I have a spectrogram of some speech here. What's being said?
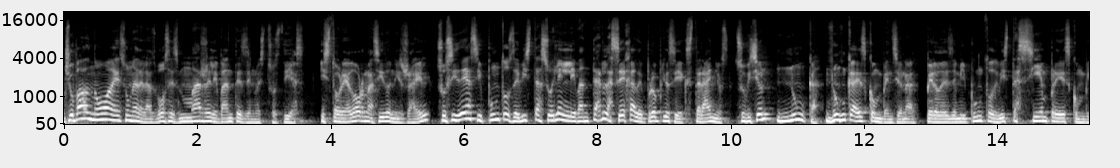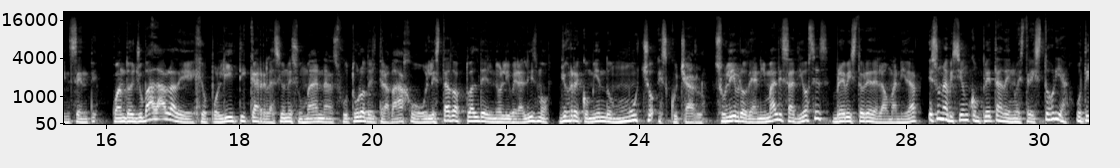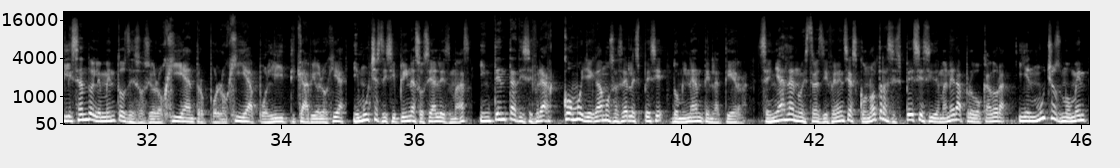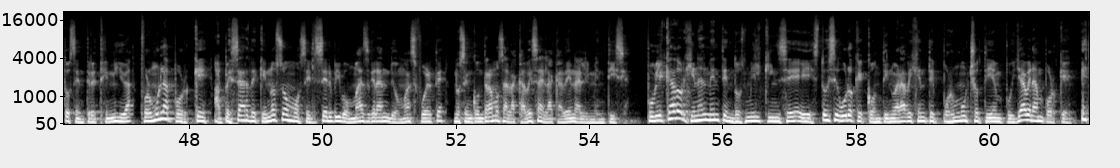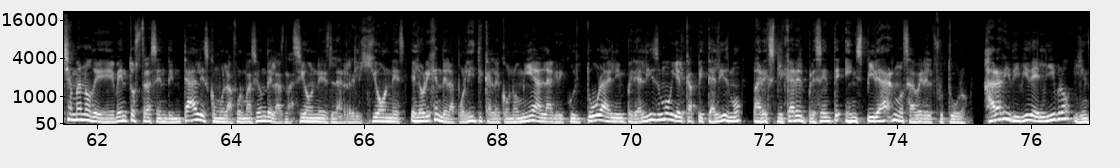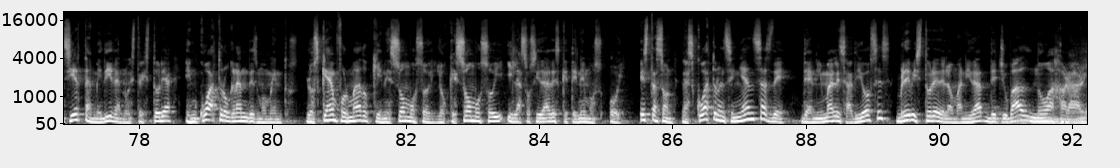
Yuval Noah es una de las voces más relevantes de nuestros días. Historiador nacido en Israel, sus ideas y puntos de vista suelen levantar la ceja de propios y extraños. Su visión nunca, nunca es convencional, pero desde mi punto de vista siempre es convincente. Cuando Yuval habla de geopolítica, relaciones humanas, futuro del trabajo o el estado actual del neoliberalismo, yo recomiendo mucho escucharlo. Su libro de Animales a Dioses, Breve Historia de la Humanidad, es una visión completa de nuestra historia, utilizando elementos de sociología, antropología, política, biología y muchas disciplinas sociales más, intenta descifrar cómo llegamos a ser la especie dominante en la Tierra. Señala nuestras diferencias con otras especies y de manera provocadora y en muchos momentos entretenida, formula por qué, a pesar de que no somos el ser vivo más grande o más fuerte, nos encontramos a la cabeza de la cadena alimenticia. Publicado originalmente en 2015, estoy seguro que continuará vigente por mucho tiempo y ya verán por qué. Echa mano de eventos trascendentales como la formación de las naciones, las religiones, el origen de la política, la economía, la agricultura, el imperialismo y el capitalismo para explicar el presente e inspirarnos a ver el futuro. Harari divide el libro y en cierta medida nuestra historia en cuatro grandes momentos, los que han formado quienes somos hoy, lo que somos hoy y las sociedades que tenemos hoy. Estas son las cuatro enseñanzas de De animales a dioses, breve historia de la humanidad de Yuval Noah Harari.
